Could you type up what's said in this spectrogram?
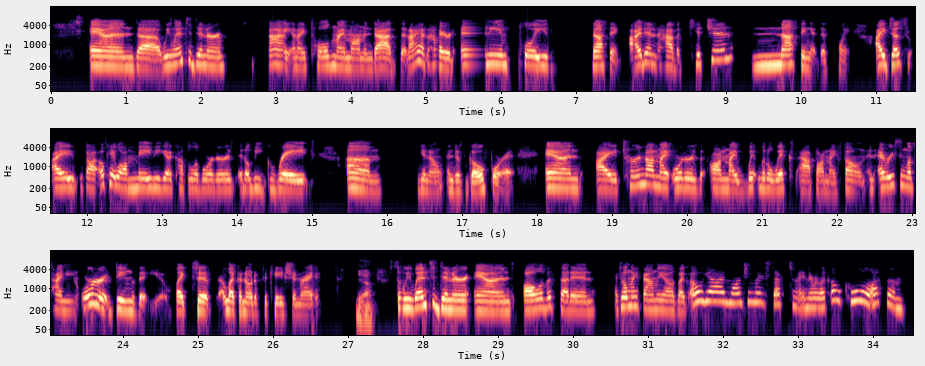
And uh, we went to dinner night, and I told my mom and dad that I hadn't hired any employees, nothing. I didn't have a kitchen, nothing at this point. I just I thought, okay, well, I'll maybe get a couple of orders. It'll be great. Um, you know, and just go for it and I turned on my orders on my little Wix app on my phone, and every single time you order, it dings at you, like to like a notification, right? Yeah. So we went to dinner, and all of a sudden, I told my family I was like, "Oh yeah, I'm launching my stuff tonight," and they were like, "Oh cool, awesome,"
